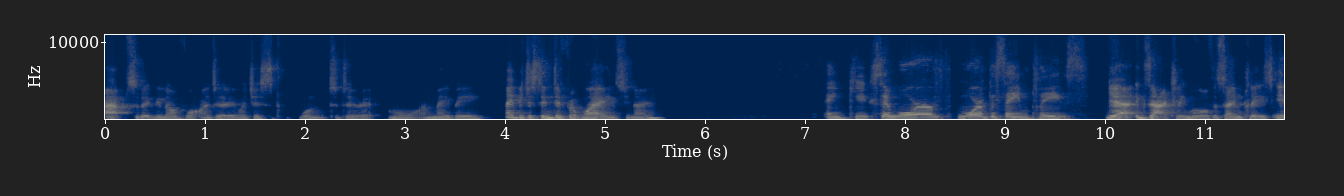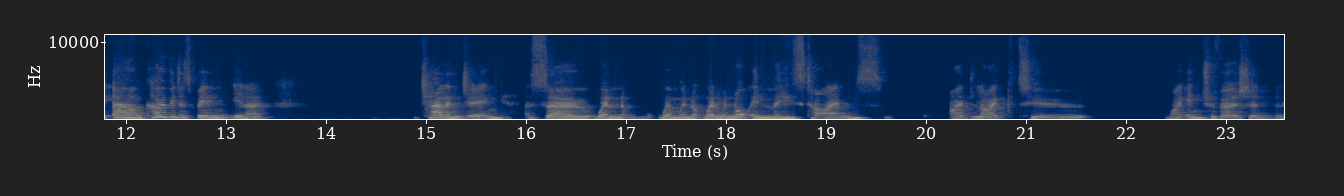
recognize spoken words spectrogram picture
absolutely love what I do. I just want to do it more, and maybe, maybe just in different ways. You know. Thank you. So more of more of the same, please. Yeah, exactly. More of the same, please. Um, COVID has been, you know, challenging. So when when we're not when we're not in these times, I'd like to. My introversion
